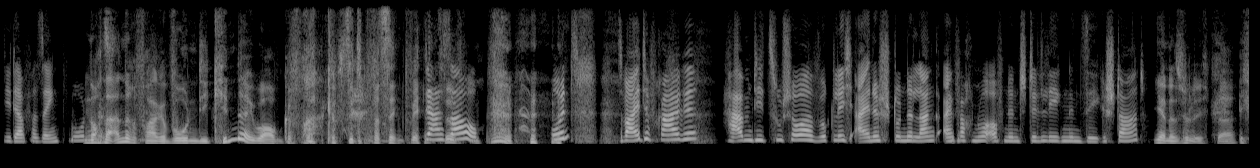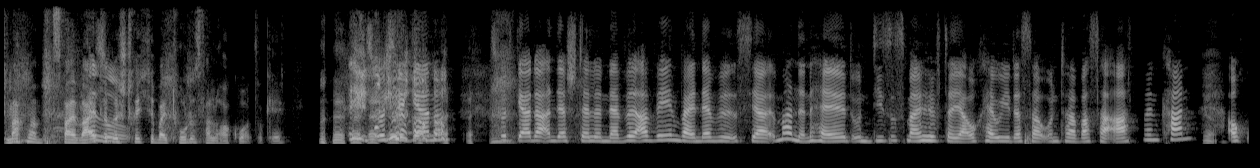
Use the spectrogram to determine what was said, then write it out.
die da versenkt wurden? Noch eine andere Frage, wurden die Kinder überhaupt gefragt, ob sie da versenkt werden Das dürfen? auch. Und zweite Frage, haben die Zuschauer wirklich eine Stunde lang einfach nur auf einen stilllegenden See gestarrt? Ja, natürlich, klar. Ich mache mal zwei weitere Also- Striche bei Todesfall Hogwarts, okay? Ich würde hier gerne, ich würde gerne an der Stelle Neville erwähnen, weil Neville ist ja immer ein Held und dieses Mal hilft er ja auch Harry, dass er unter Wasser atmen kann. Ja. Auch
